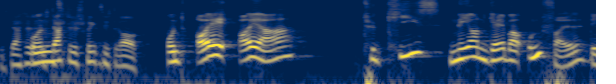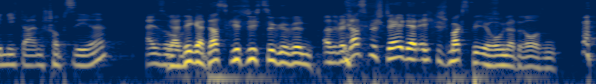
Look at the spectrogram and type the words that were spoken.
Ich dachte, und- ich dachte, du springst nicht drauf. Und eu, euer türkis-neongelber Unfall, den ich da im Shop sehe, also Ja, Digga, das geht nicht zu gewinnen. Also, wer das bestellt, der hat echt Geschmacksverehrung da draußen.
